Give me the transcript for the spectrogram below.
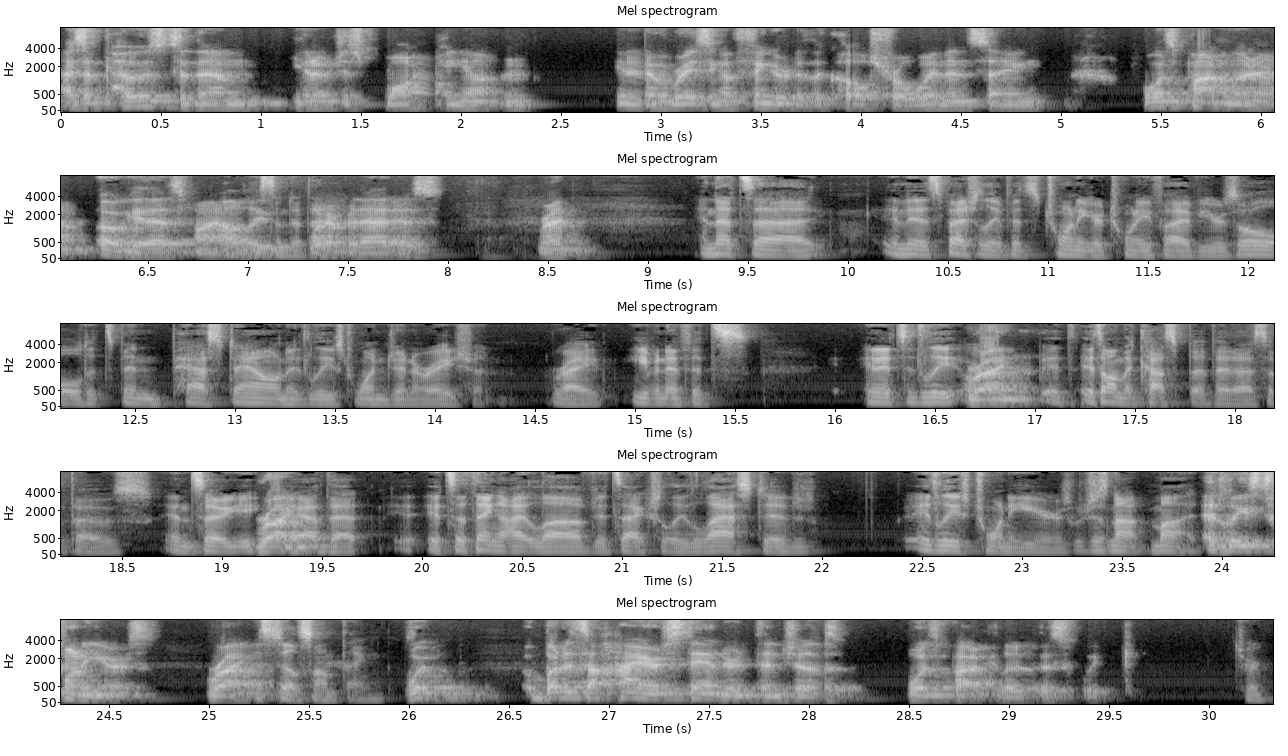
as opposed to them, you know, just walking out and, you know, raising a finger to the cultural wind and saying, what's popular now? Okay, that's fine. I'll, I'll listen to whatever that, that is. Right. And that's, uh, and especially if it's 20 or 25 years old, it's been passed down at least one generation, right? Even if it's, and it's at least, right. it's on the cusp of it, I suppose. And so you, right. you have that, it's a thing I loved. It's actually lasted at least 20 years, which is not much. At least 20 years. Right. It's still something. What, but it's a higher standard than just what's popular this week. Sure.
